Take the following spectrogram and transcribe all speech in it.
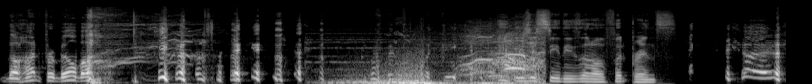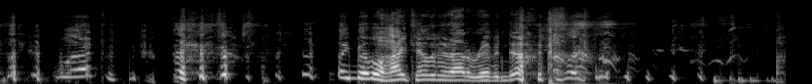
the hunt for Bilbo." you know what I'm saying? Would- would be- You just see these little footprints. what? like Bilbo hightailing it out of Rivendell. Like,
